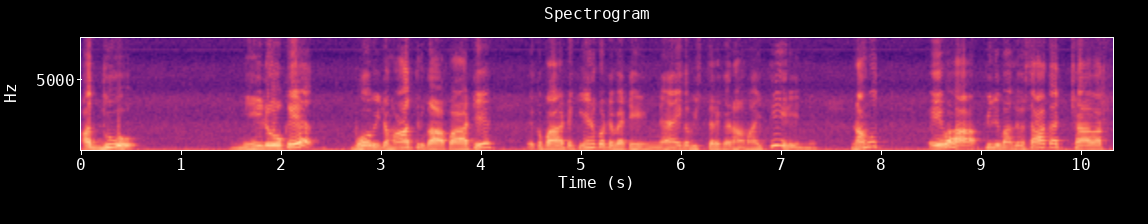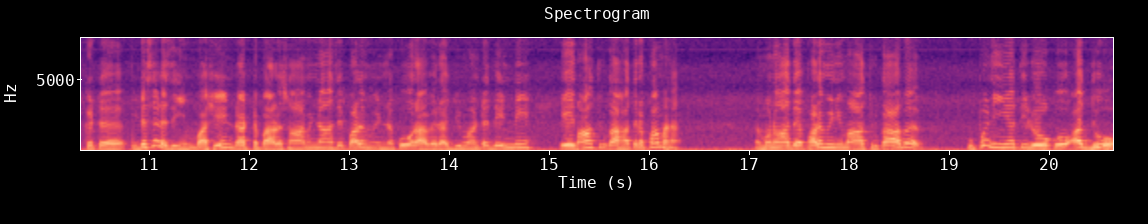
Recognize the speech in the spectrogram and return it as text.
අද්දුෝ මේ ලෝකය බොහෝ විට මාතෘකා පාඨය එක පාට කියනකොට වැටහෙන්නේ නැහැ. ඒක විස්තර කරාමයි තේරෙන්නේ. නමුත් ඒවා පිළිබඳව සාකච්ඡාවකට ඉඩසැලසීම් වශයෙන් රට්ටපාල ස්වාමීන් වහන්සේ පළමුවෙනි කෝරාවේ රජුණවන්ට දෙන්නේ ඒ මාතෘකා හතර පමණයි. මොනවද පළවෙනි මාතෘකාව උපනීයති ලෝකෝ අද්දුෝ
